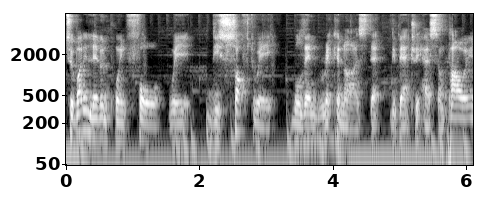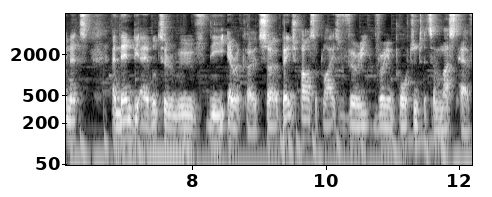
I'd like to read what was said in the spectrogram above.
to about 11.4 where the software will then recognize that the battery has some power in it and then be able to remove the error code. So a bench power supply is very, very important. It's a must have.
